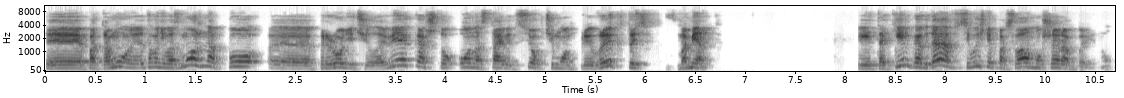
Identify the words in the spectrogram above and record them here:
Э, потому этого невозможно по э, природе человека, что он оставит все, к чему он привык, то есть в момент. И таким, когда Всевышний послал Мушера Бейну,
